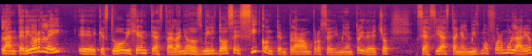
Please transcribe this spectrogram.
La anterior ley eh, que estuvo vigente hasta el año 2012 sí contemplaba un procedimiento y de hecho se hacía hasta en el mismo formulario,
